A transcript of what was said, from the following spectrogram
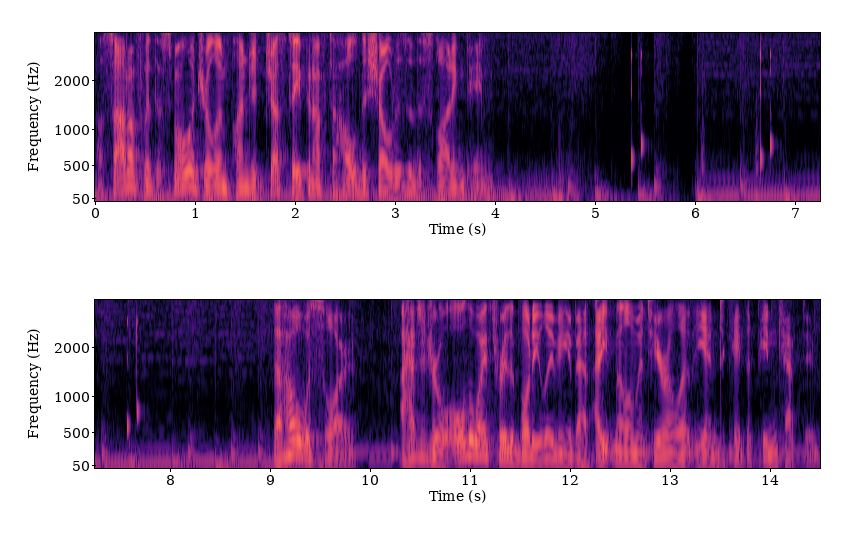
I'll start off with a smaller drill and plunge it just deep enough to hold the shoulders of the sliding pin. That hole was slow. I had to drill all the way through the body leaving about 8mm material at the end to keep the pin captive.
